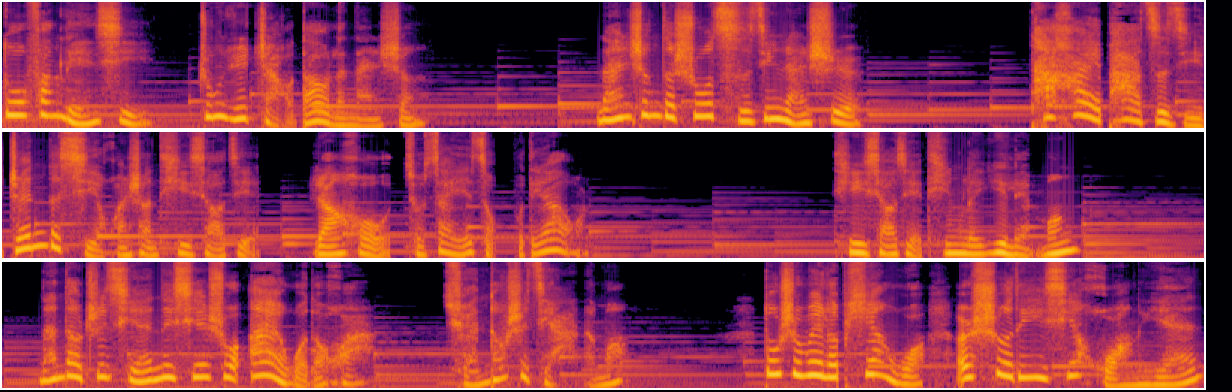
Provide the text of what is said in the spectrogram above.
多方联系，终于找到了男生。男生的说辞竟然是，他害怕自己真的喜欢上 T 小姐。然后就再也走不掉了。T 小姐听了一脸懵，难道之前那些说爱我的话，全都是假的吗？都是为了骗我而设的一些谎言？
